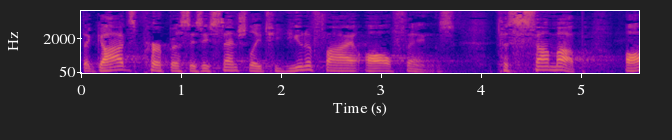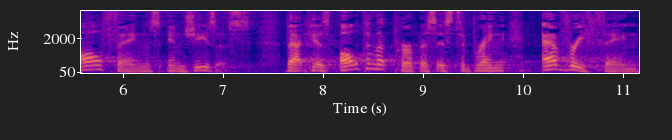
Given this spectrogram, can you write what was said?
That God's purpose is essentially to unify all things, to sum up all things in Jesus. That his ultimate purpose is to bring everything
